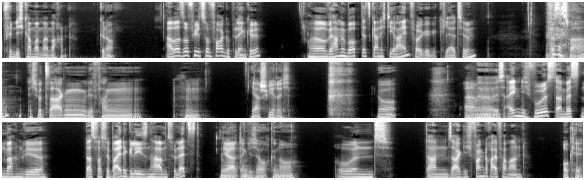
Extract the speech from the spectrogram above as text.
finde ich, kann man mal machen. Genau. Aber so viel zum Vorgeplänkel. Äh, wir haben überhaupt jetzt gar nicht die Reihenfolge geklärt, Tim. Das ist wahr. Ich würde sagen, wir fangen. Hm. Ja, schwierig. Ja, Ähm, äh, ist eigentlich Wurst. Am besten machen wir das, was wir beide gelesen haben, zuletzt. ja, denke ich auch, genau. Und dann sage ich, fang doch einfach mal an Okay,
